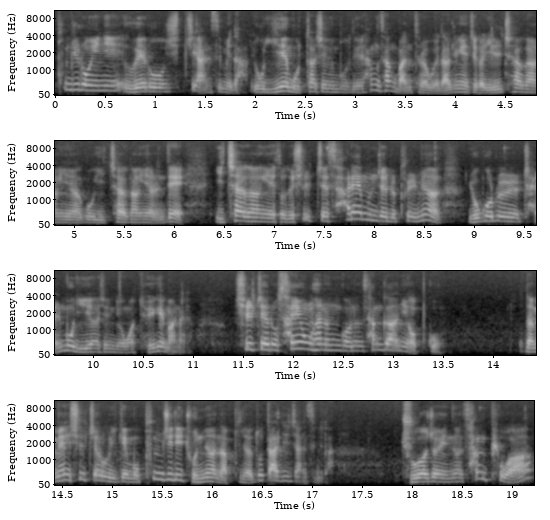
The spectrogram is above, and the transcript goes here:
품질 오인이 의외로 쉽지 않습니다. 요거 이해 못 하시는 분들이 항상 많더라고요. 나중에 제가 1차 강의하고 2차 강의 하는데 2차 강의에서도 실제 사례 문제를 풀면 요거를 잘못 이해하시는 경우가 되게 많아요. 실제로 사용하는 거는 상관이 없고 그다음에 실제로 이게 뭐 품질이 좋냐 나쁘냐도 따지지 않습니다. 주어져 있는 상표와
